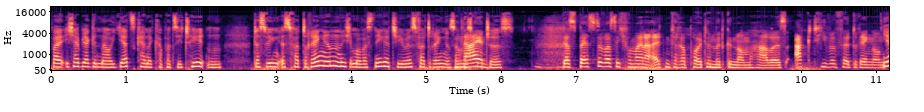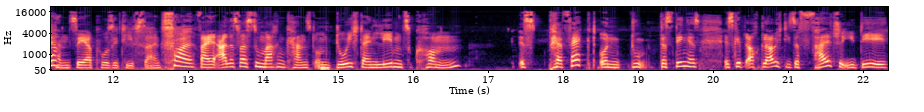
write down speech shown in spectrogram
weil ich habe ja genau jetzt keine Kapazitäten. Deswegen ist Verdrängen nicht immer was Negatives, Verdrängen ist auch was Nein. Gutes. Das Beste, was ich von meiner alten Therapeutin mitgenommen habe, ist aktive Verdrängung Ja. kann sehr positiv sein. Voll. Weil alles, was du machen kannst, um durch dein Leben zu kommen, ist perfekt. Und du, das Ding ist, es gibt auch, glaube ich, diese falsche Idee,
